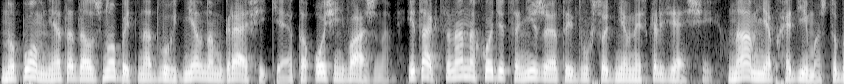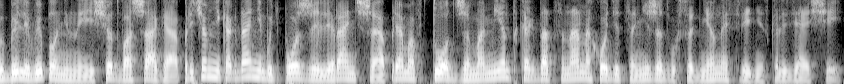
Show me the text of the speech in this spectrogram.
Но помни, это должно быть на двухдневном графике, это очень важно. Итак, цена находится ниже этой 200-дневной скользящей. Нам необходимо, чтобы были выполнены еще два шага, причем не когда-нибудь позже или раньше, а прямо в тот же момент, когда цена находится ниже 200-дневной средней скользящей.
